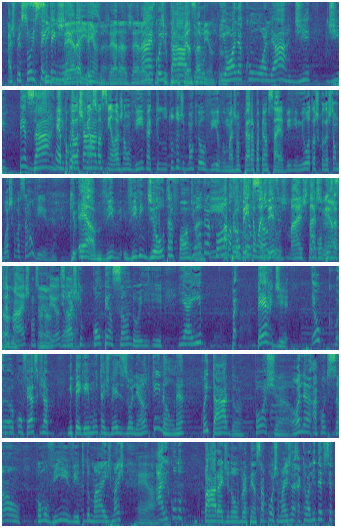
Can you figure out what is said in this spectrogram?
As pessoas sentem Sim, muita gera pena. isso, gera, gera Ai, esse coitado. tipo de pensamento. E olha com um olhar de, de pesar, É, de porque elas coitado. pensam assim, elas não vivem aquilo tudo de bom que eu vivo, mas não para pra pensar. é, Vivem mil outras coisas tão boas que você não vive. Que, é, vive- vivem de outra forma. De outra E forma, Aproveitam às vezes mais, estão Às vezes compensando. até mais, com certeza. Eu acho que compensando e, e, e aí perde. Eu, eu confesso que já me peguei muitas vezes olhando, quem não, né? Coitado, poxa, olha a condição, como vive e tudo mais. Mas É. aí quando para de novo pra pensar, poxa, mas aquilo ali deve ser.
